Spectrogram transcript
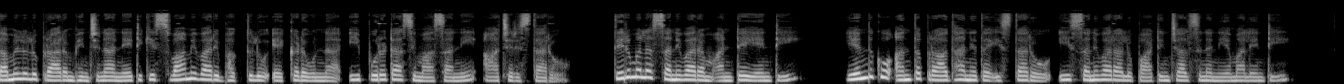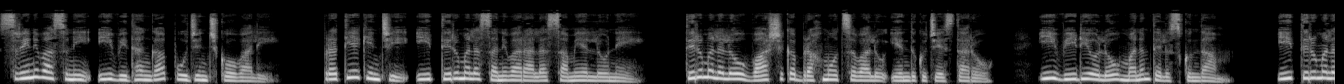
తమిళులు ప్రారంభించిన నేటికి స్వామివారి భక్తులు ఎక్కడ ఉన్న ఈ పురటాసి మాసాన్ని ఆచరిస్తారు. తిరుమల శనివారం అంటే ఏంటి? ఎందుకు అంత ప్రాధాన్యత ఇస్తారో ఈ శనివారాలు పాటించాల్సిన నియమాలేంటి? శ్రీనివాసుని ఈ విధంగా పూజించుకోవాలి. ప్రత్యేకించి ఈ తిరుమల శనివారాల సమయంలోనే తిరుమలలో వార్షిక బ్రహ్మోత్సవాలు ఎందుకు చేస్తారో ఈ వీడియోలో మనం తెలుసుకుందాం. ఈ తిరుమల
